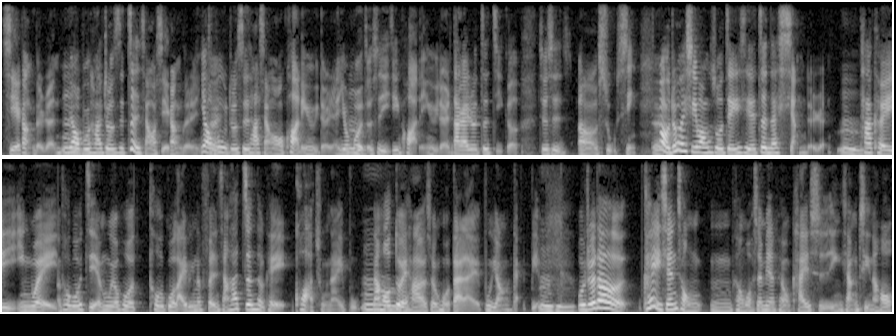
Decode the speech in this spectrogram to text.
斜杠的人，嗯、要不他就是正想要斜杠的人，要不就是他想要跨领域的人，又或者是已经跨领域的人，嗯、大概就这几个就是呃属性。那我就会希望说，这一些正在想的人，嗯，他可以因为透过节目又或透过来宾的分享，他真的可以跨出那一步，嗯、然后对他的生活带来不一样的改变。嗯，我觉得可以先从嗯，可能我身边的朋友开始影响起，然后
